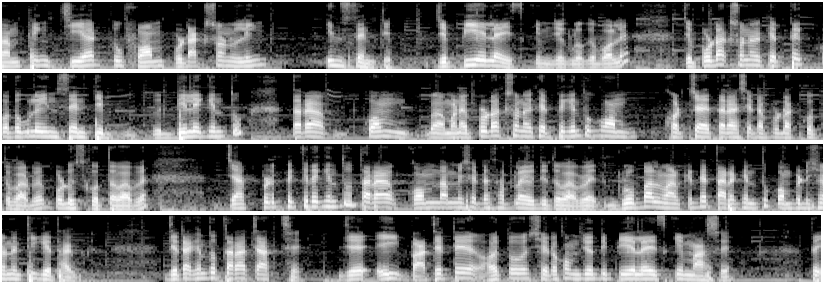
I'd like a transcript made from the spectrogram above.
something cheer to form production link incentive যে পিএলআই স্কিম যেগুলোকে বলে, যে প্রোডাকশনের ক্ষেত্রে কতগুলো ইনসেন্টিভ দিলে কিন্তু তারা কম মানে প্রোডাকশনের ক্ষেত্রে কিন্তু কম খরচায় তারা সেটা প্রোডাক্ট করতে পারবে প্রডিউস করতে পারবে। যার পরিপ্রেক্ষিতে কিন্তু তারা কম দামে সেটা সাপ্লাই দিতে পারবে। গ্লোবাল মার্কেটে তারা কিন্তু কম্পিটিশনে টিকে থাকবে, যেটা কিন্তু তারা চাচ্ছে, যে এই বাজেটে হয়তো সেরকম যদি পিএলআই স্কিম আসে the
